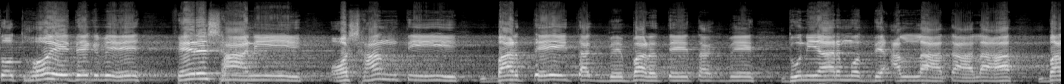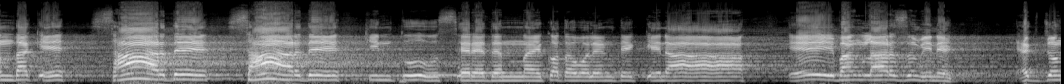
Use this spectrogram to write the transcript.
ততই দেখবে ফেরেশানি অশান্তি বাড়তেই থাকবে বাড়তেই থাকবে। দুনিয়ার মধ্যে আল্লাহ তালা বান্দাকে সার দে সার দে, কিন্তু ছেড়ে দেন নাই। কথা বলেন ঠিক কিনা? এই বাংলার জমিনে একজন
